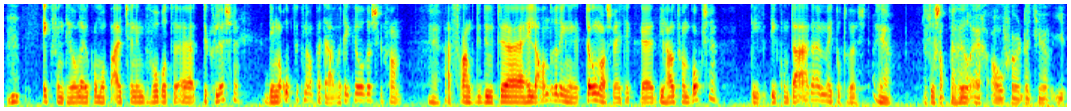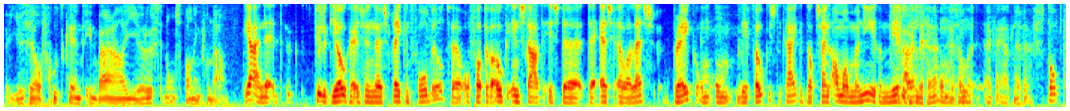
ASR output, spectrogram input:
Hm. Ik vind het heel leuk om op uitzending bijvoorbeeld uh, te klussen, dingen op te knappen. Daar word ik heel rustig van. Ja. Uh, Frank die doet uh, hele andere dingen. Thomas weet ik, die houdt van boksen. Die, die komt daar mee tot rust. Ja. Dus, dus het gaat er heel erg over dat je, je, jezelf goed kent. In waar haal je je rust en ontspanning vandaan? Ja, en natuurlijk yoga is een sprekend voorbeeld. of wat er ook in staat is de, de SLLS break om, om weer focus te krijgen. Dat zijn allemaal manieren, middelen. Uitleggen, om, om, even uitleggen. Stop,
